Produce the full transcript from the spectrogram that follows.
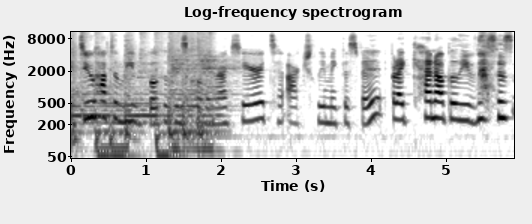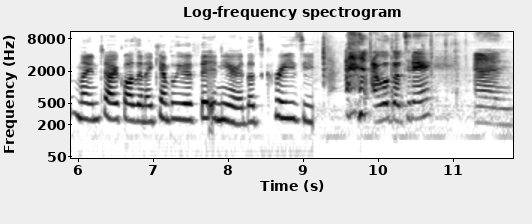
I do have to leave both of these clothing racks here to actually make this fit, but I cannot believe this is my entire closet and I can't believe it fit in here. That's crazy. I woke up today and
